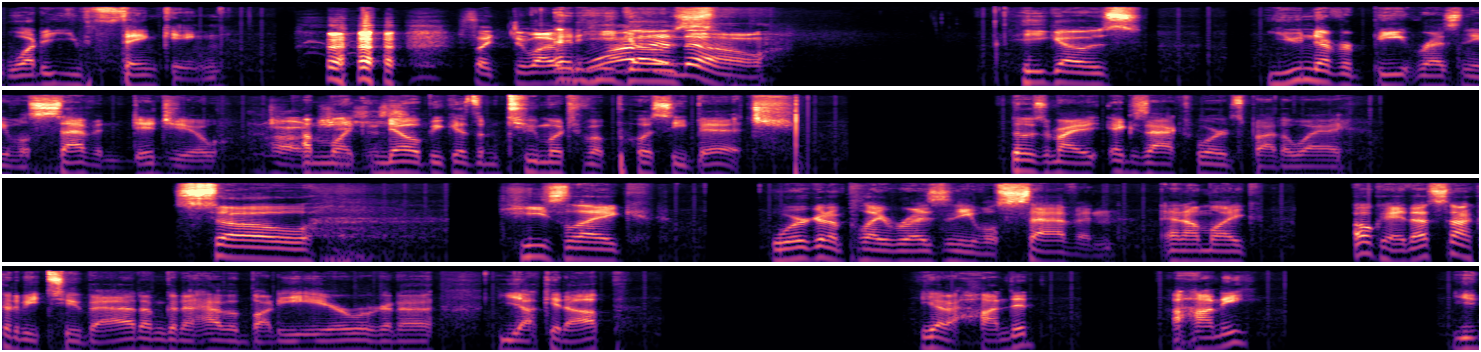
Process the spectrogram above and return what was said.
what are you thinking? it's like, do I want to goes- know? He goes, You never beat Resident Evil 7, did you? Oh, I'm like, No, because I'm too much of a pussy bitch. Those are my exact words, by the way. So he's like, We're going to play Resident Evil 7. And I'm like, Okay, that's not going to be too bad. I'm going to have a buddy here. We're going to yuck it up. You got a hundred? A honey? You,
